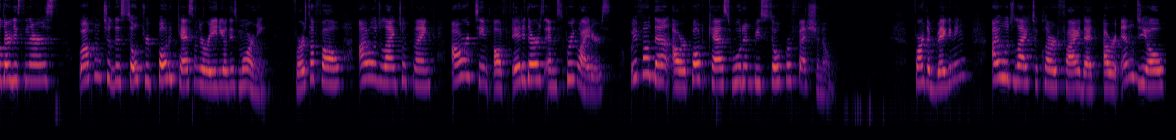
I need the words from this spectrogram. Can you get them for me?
Hello there, listeners. Welcome to the Soul Tree podcast on the radio this morning. First of all, I would like to thank our team of editors and screenwriters. Without them, our podcast wouldn't be so professional. For the beginning, I would like to clarify that our NGO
